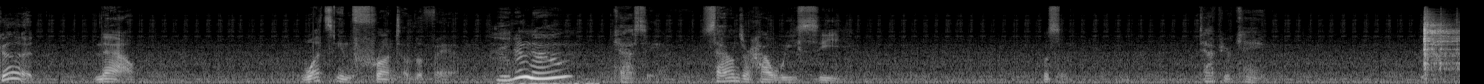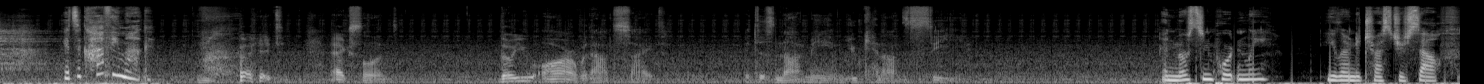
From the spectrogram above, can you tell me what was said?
Good. Now, what's in front of the fan? I don't know. Cassie, sounds are how we see. Listen. Tap your cane. It's a coffee mug. Right. Excellent. Though you are without sight, it does not mean you cannot see. And most importantly, you learn to trust yourself.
